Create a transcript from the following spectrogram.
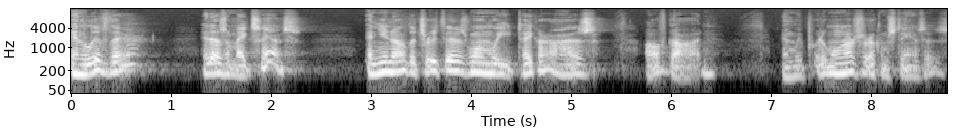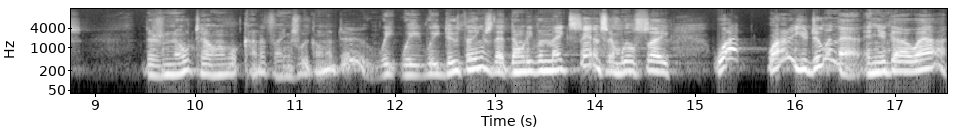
and live there. It doesn't make sense. And you know, the truth is, when we take our eyes off God and we put them on our circumstances there's no telling what kind of things we're going to do. We, we, we do things that don't even make sense, and we'll say, What? Why are you doing that? And you go, Well,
